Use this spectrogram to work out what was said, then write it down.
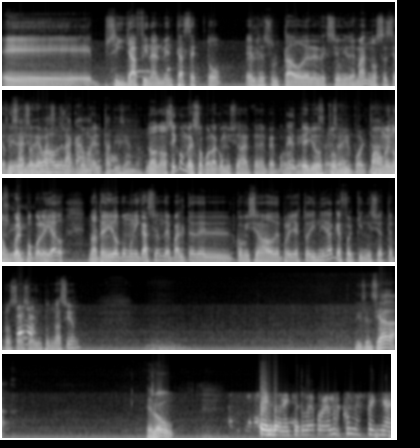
eh, si ya finalmente aceptó el resultado de la elección y demás. No sé si ha Si tenido salió debajo de la cama, tú él. estás diciendo. No, no, sí conversó con la comisión del PNP, porque Ok, ellos eso- eso son es más o menos un cuerpo colegiado. No ha tenido comunicación de parte del comisionado de Proyecto de Dignidad, que fue el que inició este proceso de impugnación. Licenciada. Hello. Perdón, es que tuve problemas con la señal.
